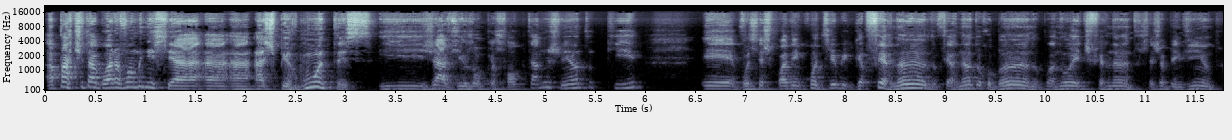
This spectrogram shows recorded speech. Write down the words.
a partir de agora, vamos iniciar a, a, as perguntas e já aviso ao pessoal que está nos vendo que eh, vocês podem contribuir. Fernando, Fernando Rubano, boa noite, Fernando, seja bem-vindo.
